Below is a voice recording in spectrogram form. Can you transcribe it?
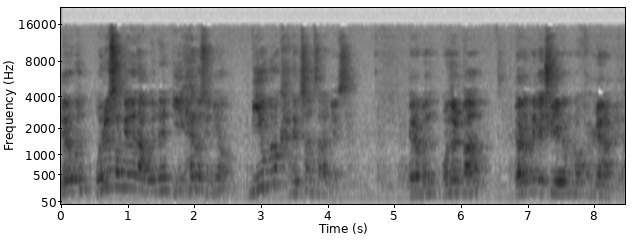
여러분 오늘 성경에 나오고 있는 이 헤롯은요. 미움으로 가득 찬 사람이었어요. 여러분 오늘 밤 여러분에게 주의 이름으로 권면합니다.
